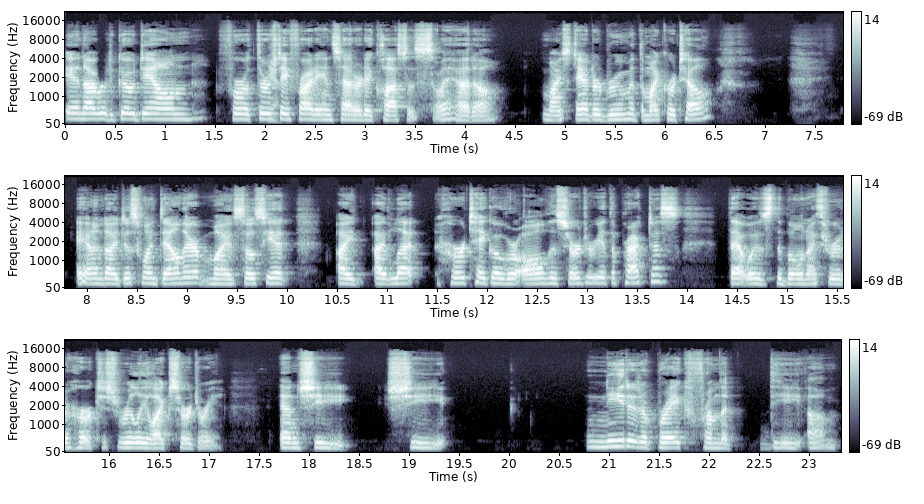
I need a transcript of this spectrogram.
and I would go down for Thursday, yeah. Friday, and Saturday classes. So I had a my standard room at the Microtel. And I just went down there. My associate, I, I let her take over all the surgery at the practice. That was the bone I threw to her because she really liked surgery. And she she needed a break from the the um,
